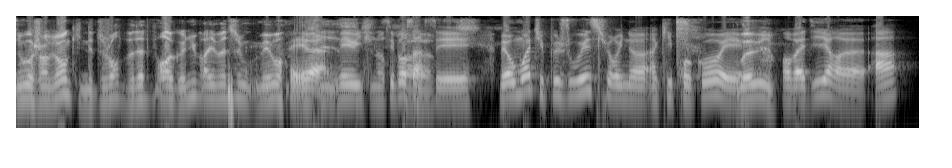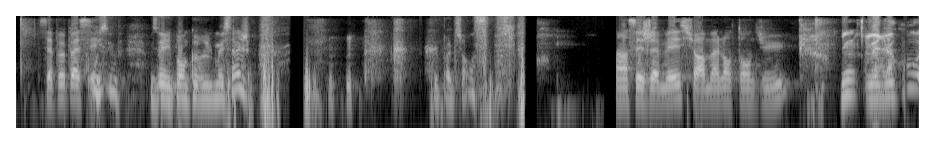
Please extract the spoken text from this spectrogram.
Nouveau champion qui n'est toujours peut-être pas reconnu par les Matsu, mais bon. Et voilà, mais oui, c'est pour ça. euh, C'est, mais au moins tu peux jouer sur une un quiproquo et Ouais, oui. on va dire euh, ah ça peut passer. Vous, vous avez pas encore eu le message J'ai pas de chance. On sait jamais sur un malentendu. Mais Voilà. du coup,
